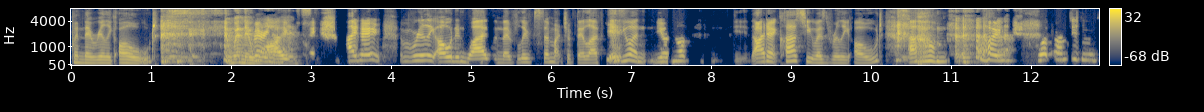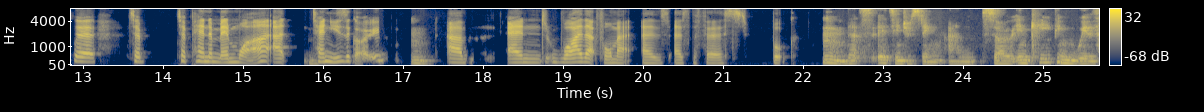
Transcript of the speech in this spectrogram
when they're really old. when they're Very wise. Nice. I know, really old and wise, and they've lived so much of their life. Yes. You are, you're not. I don't class you as really old. Um, so, what prompted you to to to pen a memoir at mm. ten years ago? Mm. Um, and why that format as as the first book? Mm, that's it's interesting. Um, so, in keeping with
